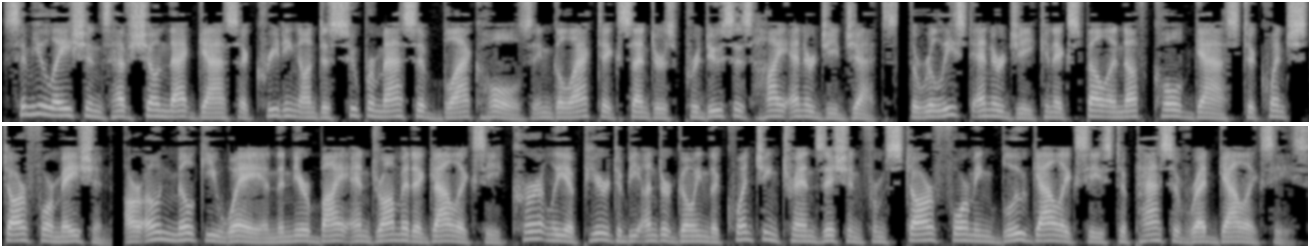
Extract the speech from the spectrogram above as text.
Simulations have shown that gas accreting onto supermassive black holes in galactic centers produces high-energy jets. The released energy can expel enough cold gas to quench star formation. Our own Milky Way and the nearby Andromeda galaxy currently appear to be undergoing the quenching transition from star-forming blue galaxies to passive red galaxies.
